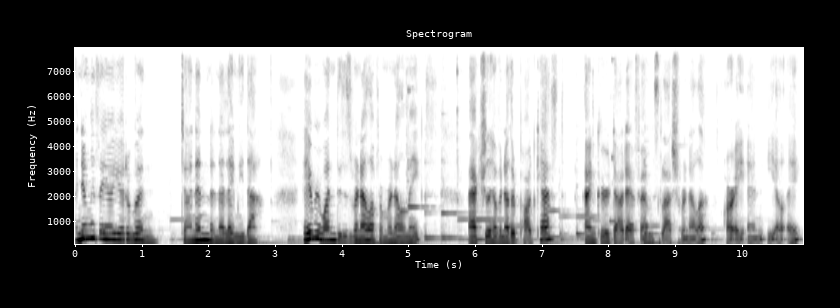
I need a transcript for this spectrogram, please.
안녕하세요 여러분. 저는 르날라입니다. Hey everyone, this is Ranela from Ranela Makes. I actually have another podcast, anchor.fm slash Ranela, R-A-N-E-L-A.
